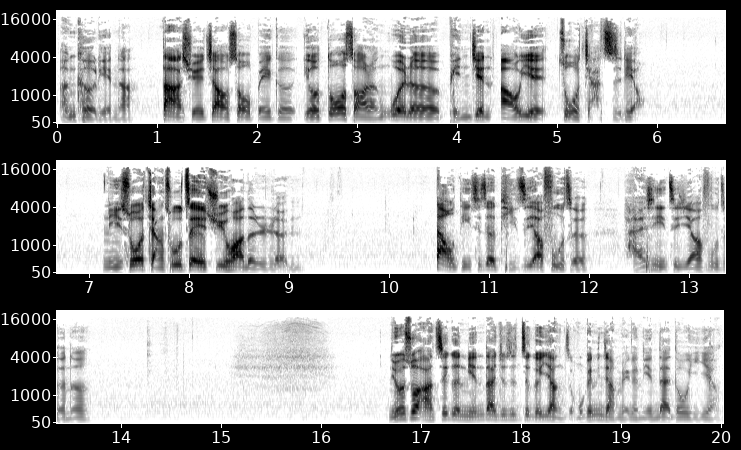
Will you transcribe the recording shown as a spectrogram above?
很可怜呐。大学教授悲歌，有多少人为了评鉴熬夜做假资料？你说讲出这一句话的人，到底是这个体制要负责，还是你自己要负责呢？你会说啊，这个年代就是这个样子。我跟你讲，每个年代都一样。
